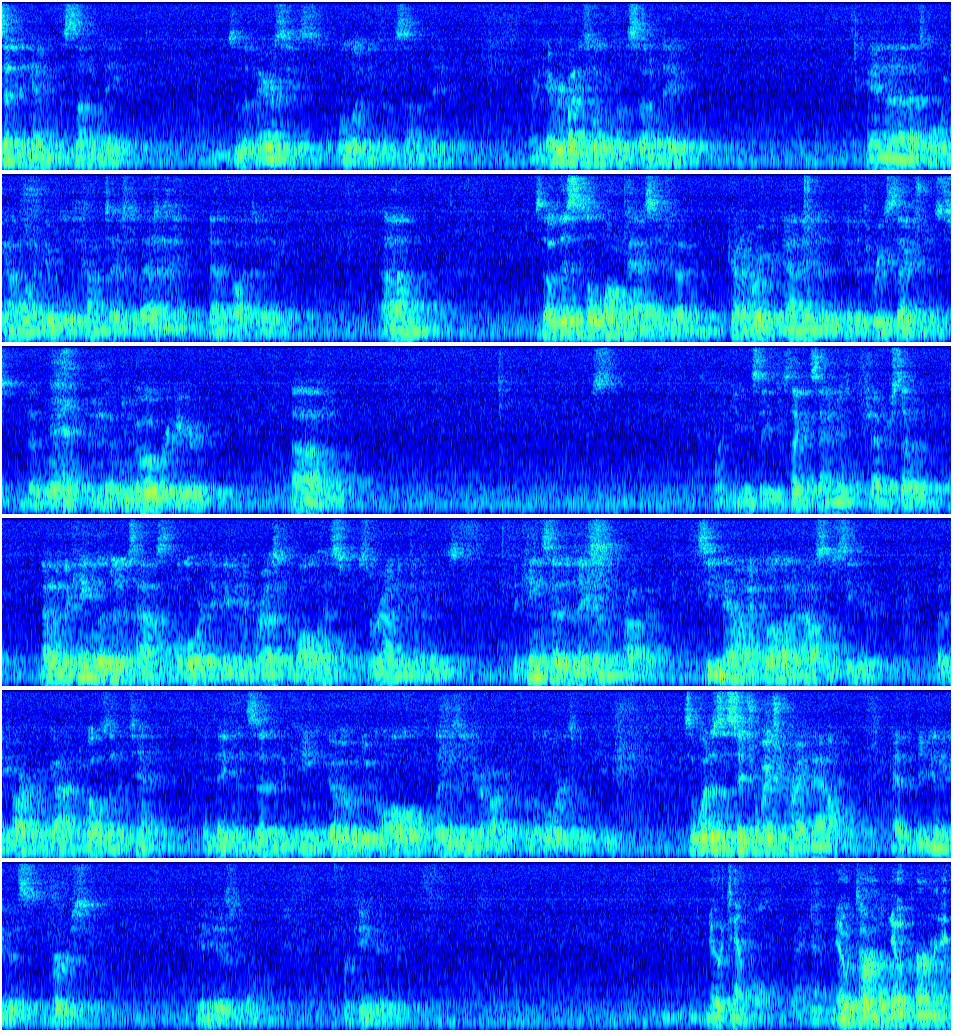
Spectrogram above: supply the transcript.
said to him, the son of David. So the Pharisees temple, no, No per- temple. no permanent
